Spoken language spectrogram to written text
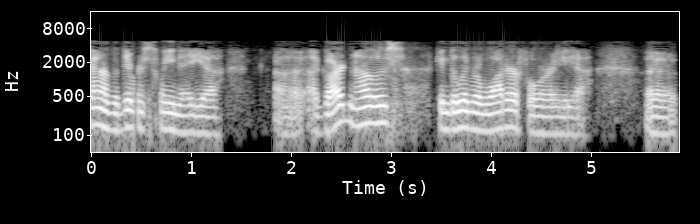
kind of the difference between a uh, uh, a garden hose can deliver water for a, uh, a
